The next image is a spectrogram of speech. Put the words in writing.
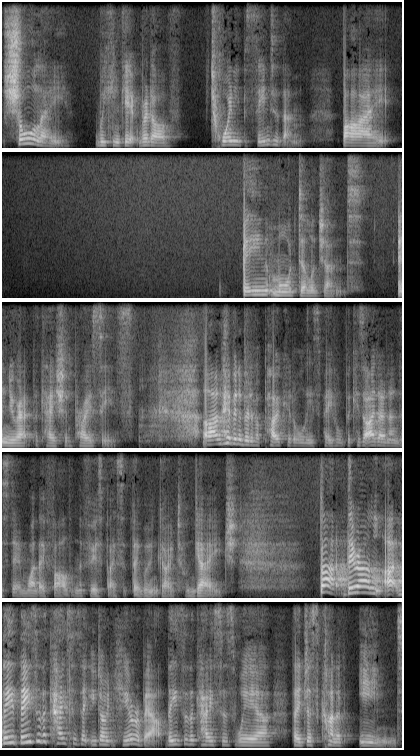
Surely we can get rid of 20% of them by being more diligent in your application process. I'm having a bit of a poke at all these people because I don't understand why they filed in the first place if they weren't going to engage. But there are uh, these are the cases that you don't hear about. These are the cases where they just kind of end,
